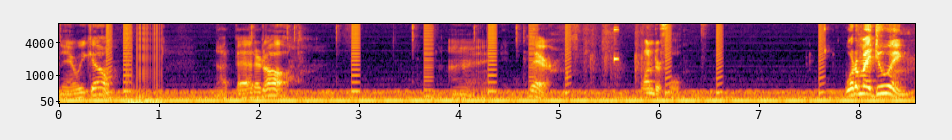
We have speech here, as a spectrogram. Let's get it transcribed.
There we go. Not bad at all. There. Wonderful. What am I doing?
